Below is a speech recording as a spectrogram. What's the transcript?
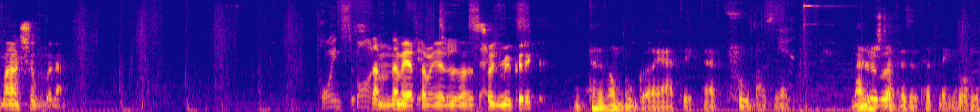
másokban nem. Ezt nem, nem értem, hogy ez, 15 ez hogy működik. Tele van buggal a játék, tehát fú, az meg. Már listát vezethetnénk róla.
